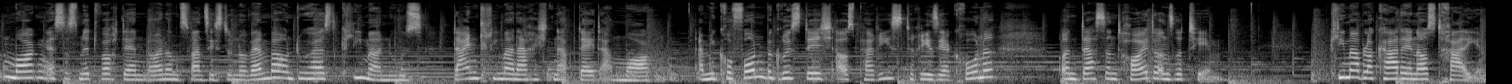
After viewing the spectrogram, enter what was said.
Guten Morgen, es ist Mittwoch, der 29. November und du hörst Klimanews, dein Klimanachrichten-Update am Morgen. Am Mikrofon begrüßt dich aus Paris Theresia Krone und das sind heute unsere Themen. Klimablockade in Australien,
